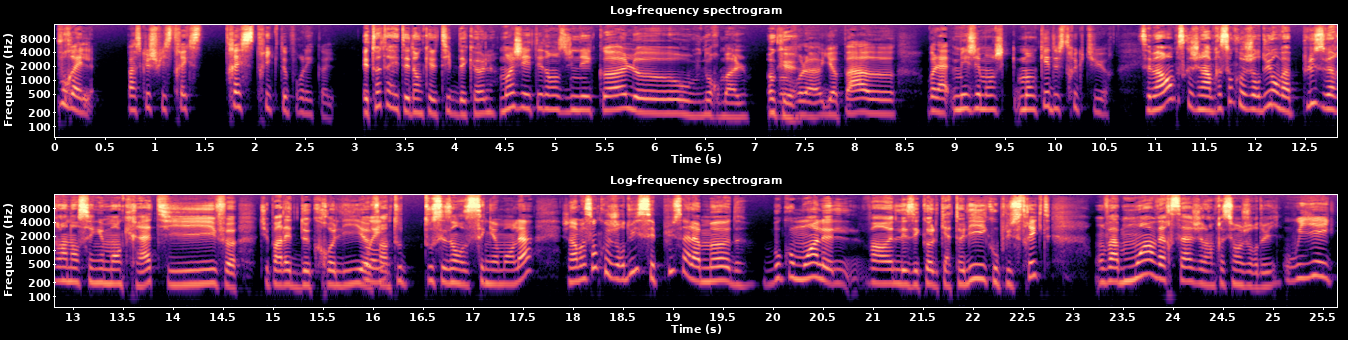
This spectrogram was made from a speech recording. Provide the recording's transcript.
pour elle parce que je suis très, très stricte pour l'école. Et toi, tu as été dans quel type d'école? Moi, j'ai été dans une école euh, normale. Ok. voilà, il y a pas. Euh, voilà, mais j'ai manqué de structure. C'est marrant parce que j'ai l'impression qu'aujourd'hui, on va plus vers un enseignement créatif. Tu parlais de De Crowley, enfin, tous ces enseignements-là. J'ai l'impression qu'aujourd'hui, c'est plus à la mode. Beaucoup moins les écoles catholiques ou plus strictes on va moins vers ça, j'ai l'impression aujourd'hui. Oui,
